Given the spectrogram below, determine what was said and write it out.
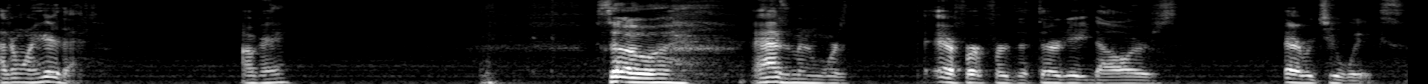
I don't want to hear that. Okay? So, it hasn't been worth the effort for the $38 every two weeks.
